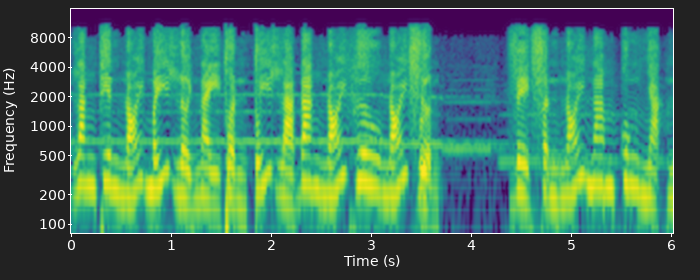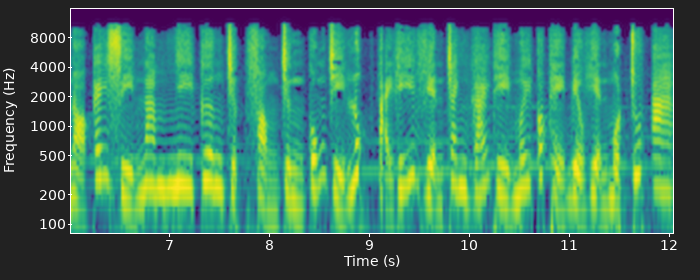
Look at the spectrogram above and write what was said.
Lăng thiên nói mấy lời này thuần túy là đang nói hưu nói vượng về phần nói Nam Cung nhạc nọ cái gì Nam Nhi cương trực phòng chừng cũng chỉ lúc tại ký viện tranh gái thì mới có thể biểu hiện một chút a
